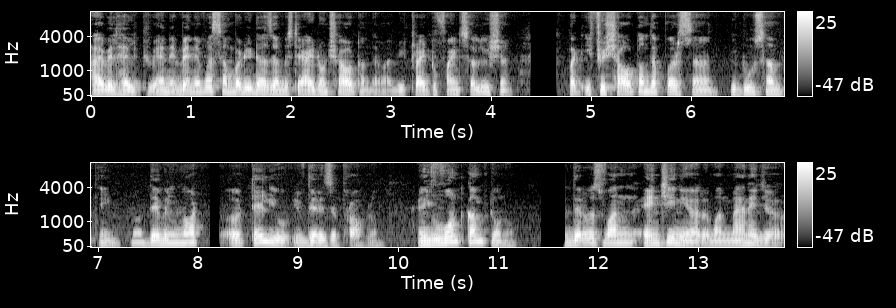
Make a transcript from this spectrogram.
I will help you. And whenever somebody does a mistake i don't shout on them. We try to find solution. But if you shout on the person you do something you know, they will not uh, tell you if there is a problem. And you won't come to know. There was one engineer one manager.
